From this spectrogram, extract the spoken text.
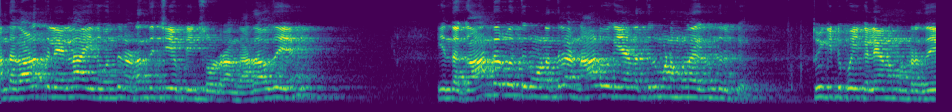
அந்த காலத்துல எல்லாம் இது வந்து நடந்துச்சு அப்படின்னு சொல்கிறாங்க அதாவது இந்த காந்தர்வ திருமணத்தில் நாலு வகையான திருமணம்லாம் இருந்திருக்கு. தூக்கிட்டு போய் கல்யாணம் பண்ணுறது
